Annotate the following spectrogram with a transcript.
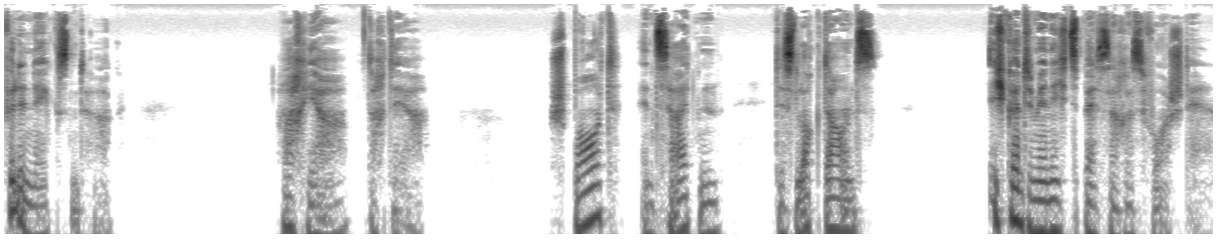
für den nächsten Tag. Ach ja, dachte er. Sport in Zeiten des Lockdowns. Ich könnte mir nichts Besseres vorstellen.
